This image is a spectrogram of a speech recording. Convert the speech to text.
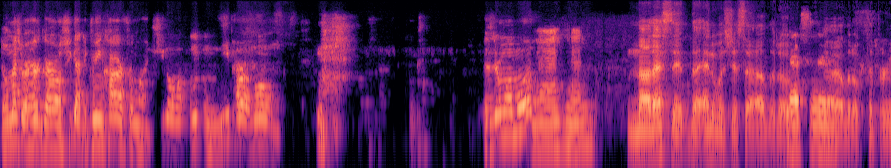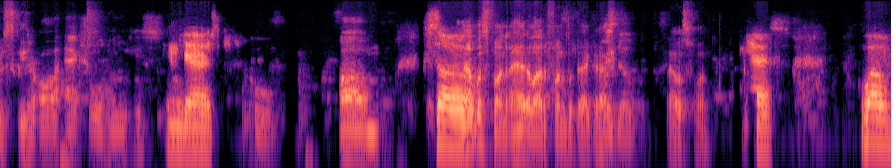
don't mess with her, girl. She got the green card for lunch. You don't want. Mm-mm, leave her alone. Is there one more? Mhm. no, that's it. The end was just a, a little, That's it. a little clipperooski. They're all actual homies. Yes. Cool. Um, So That was fun. I had a lot of fun with that, very guys. That was fun. yes. Well,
